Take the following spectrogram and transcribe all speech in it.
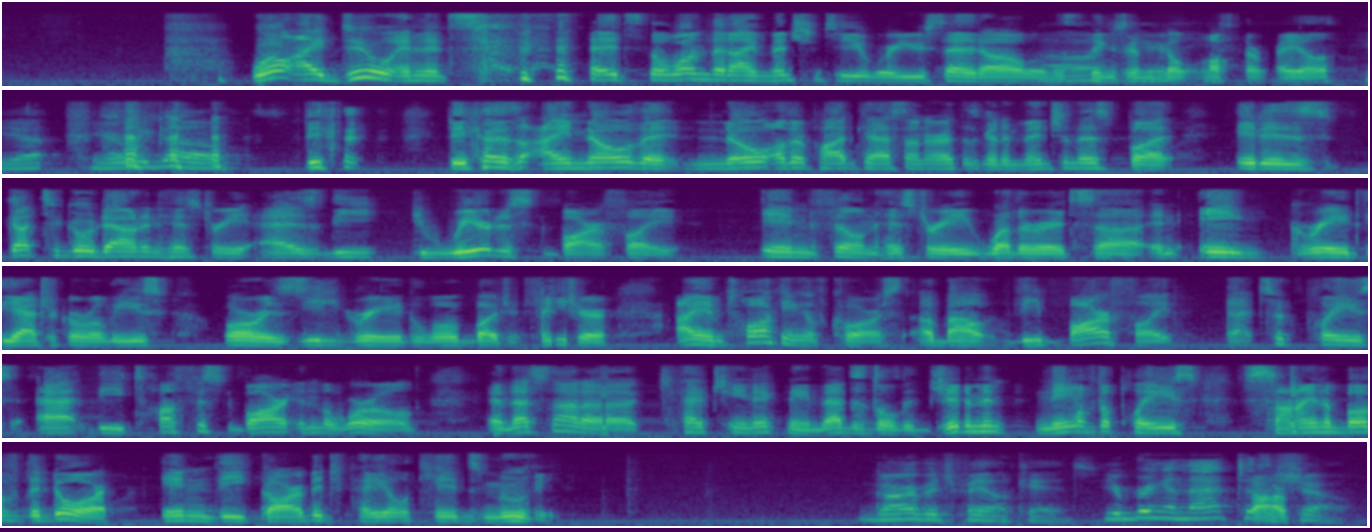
Well, I do, and it's it's the one that I mentioned to you where you said, "Oh, well, this oh, thing's going to go off the rail." Yep, here we go. because because I know that no other podcast on earth is going to mention this, but it is got to go down in history as the weirdest bar fight in film history, whether it's uh, an A grade theatrical release or a Z grade low budget feature. I am talking, of course, about the bar fight that took place at the toughest bar in the world. And that's not a catchy nickname. That is the legitimate name of the place, sign above the door in the Garbage Pail Kids movie. Garbage Pail Kids. You're bringing that to Gar- the show.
